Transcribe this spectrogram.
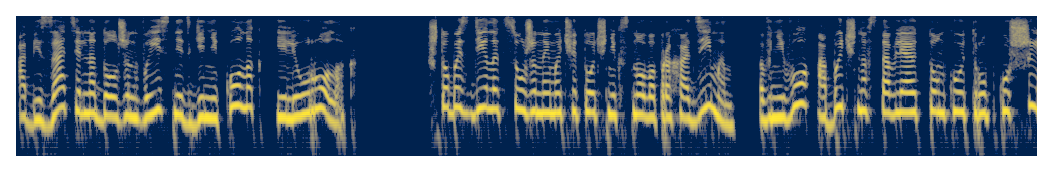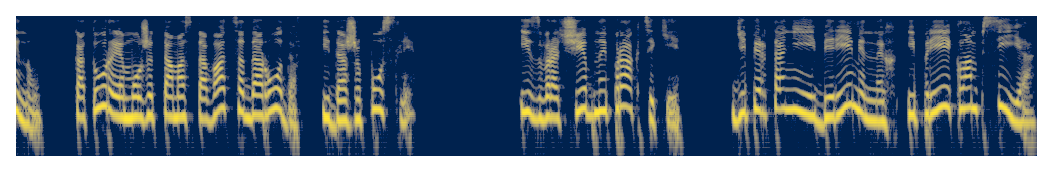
обязательно должен выяснить гинеколог или уролог. Чтобы сделать суженный мочеточник снова проходимым, в него обычно вставляют тонкую трубку-шину, которая может там оставаться до родов и даже после. Из врачебной практики. Гипертония беременных и преэклампсия.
